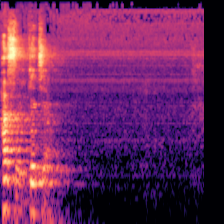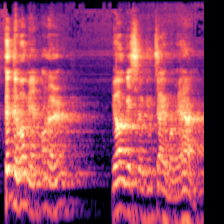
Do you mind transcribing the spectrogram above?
할 수 있겠죠. 그런데 보면 오늘 요한계시록 6장에 보면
